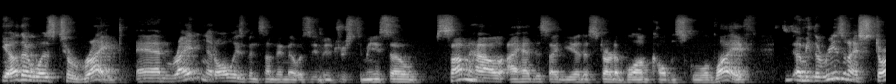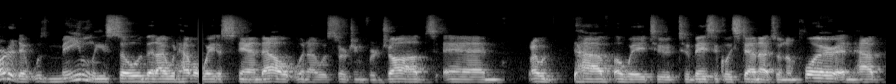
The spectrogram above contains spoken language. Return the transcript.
the other was to write. And writing had always been something that was of interest to me. So somehow i had this idea to start a blog called the skool of life. I mean, the reason I started it was mainly so that I would have a way to stand out when I was searching for jobs, and I would have a way to to basically stand out to an employer and have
